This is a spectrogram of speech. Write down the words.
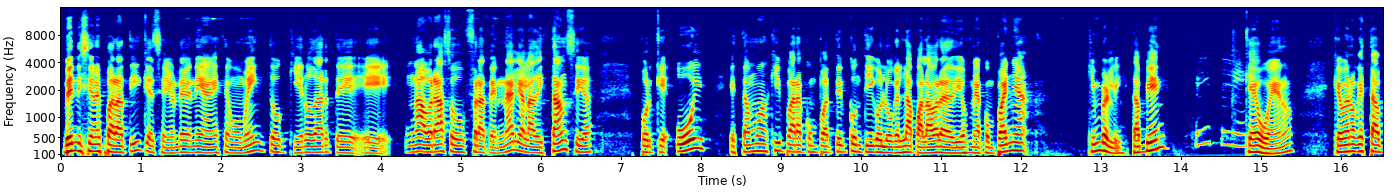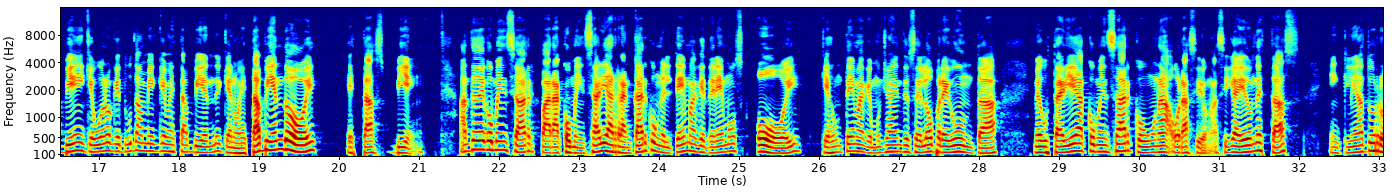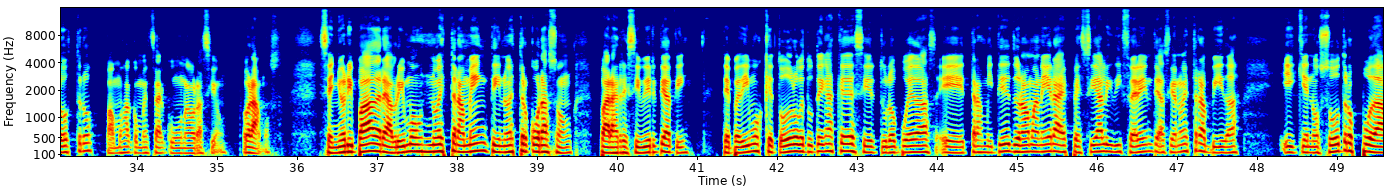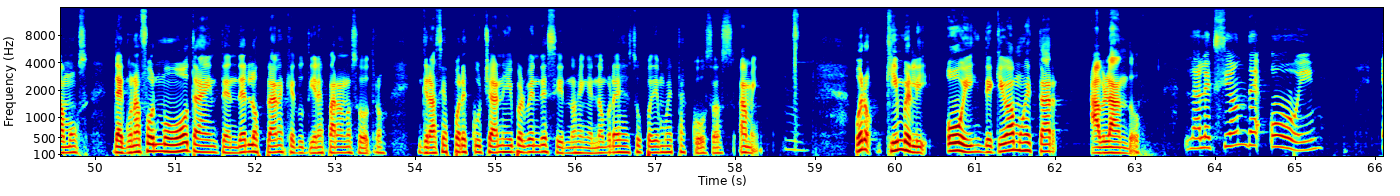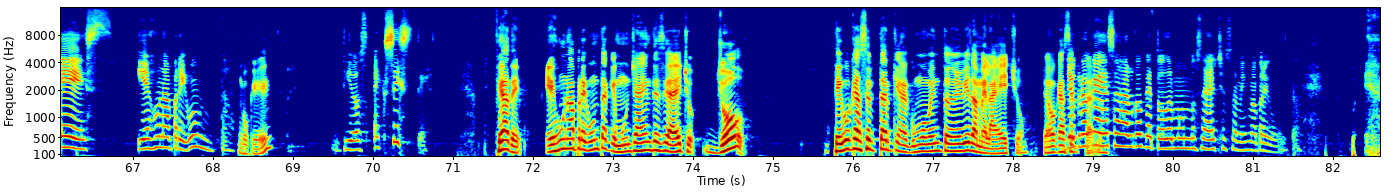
Bendiciones para ti, que el Señor te bendiga en este momento. Quiero darte eh, un abrazo fraternal y a la distancia, porque hoy estamos aquí para compartir contigo lo que es la palabra de Dios. Me acompaña Kimberly. ¿Estás bien? Sí, estoy bien. Qué bueno. Qué bueno que estás bien y qué bueno que tú también que me estás viendo y que nos estás viendo hoy, estás bien. Antes de comenzar, para comenzar y arrancar con el tema que tenemos hoy, que es un tema que mucha gente se lo pregunta, me gustaría comenzar con una oración. Así que ahí donde estás, inclina tu rostro, vamos a comenzar con una oración. Oramos. Señor y Padre, abrimos nuestra mente y nuestro corazón para recibirte a ti. Te pedimos que todo lo que tú tengas que decir, tú lo puedas eh, transmitir de una manera especial y diferente hacia nuestras vidas y que nosotros podamos de alguna forma u otra entender los planes que tú tienes para nosotros. Gracias por escucharnos y por bendecirnos. En el nombre de Jesús pedimos estas cosas. Amén. Bueno, Kimberly, hoy, ¿de qué vamos a estar hablando? La lección de hoy es, y es una pregunta, Ok. ¿Dios existe? Fíjate, es una pregunta que mucha gente se ha hecho. Yo tengo que aceptar que en algún momento de mi vida me la he hecho. Tengo que Yo aceptarlo. creo que eso es algo que todo el mundo se ha hecho esa misma pregunta.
